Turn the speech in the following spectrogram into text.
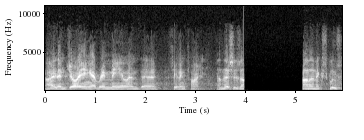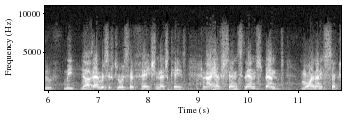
I... And enjoying every meal and uh, feeling fine. And this is on an exclusive meat diet? That was exclusive fish in this case. Fish. I have since then spent more than six.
